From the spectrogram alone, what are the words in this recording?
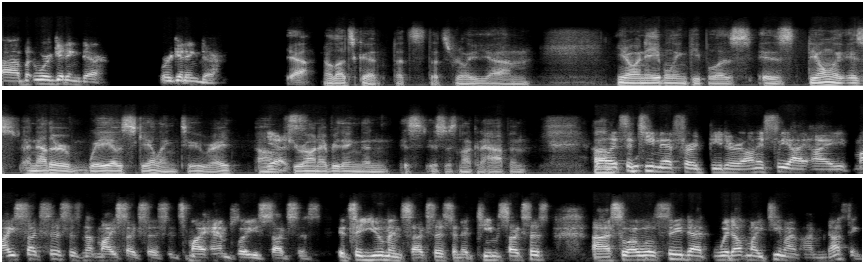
uh, but we're getting there. We're getting there. Yeah, no, that's good. That's that's really um, you know enabling people is is the only is another way of scaling too, right? Um, yes. If you're on everything, then it's it's just not going to happen. Well, um, it's a team effort, Peter. Honestly, I, I my success is not my success; it's my employees' success. It's a human success and a team success. Uh, so I will say that without my team, I'm, I'm nothing.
